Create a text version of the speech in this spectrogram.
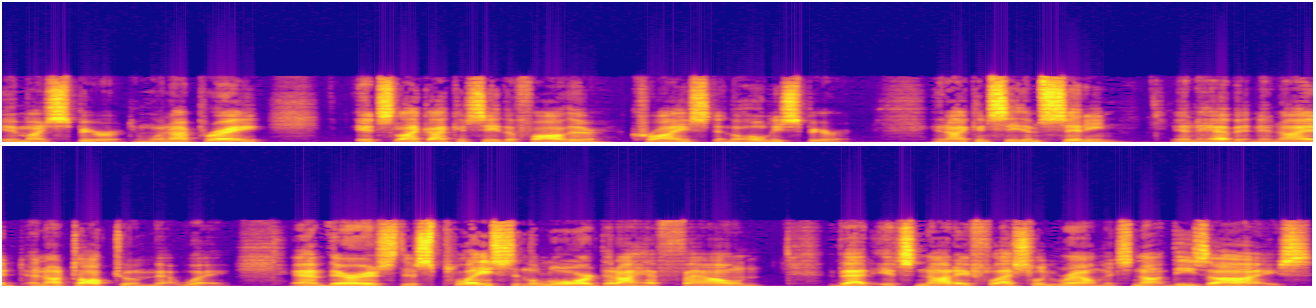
in my spirit. And when I pray, it's like I can see the Father, Christ, and the Holy Spirit. And I can see them sitting in heaven. And I and I talk to them that way. And there is this place in the Lord that I have found that it's not a fleshly realm. It's not these eyes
